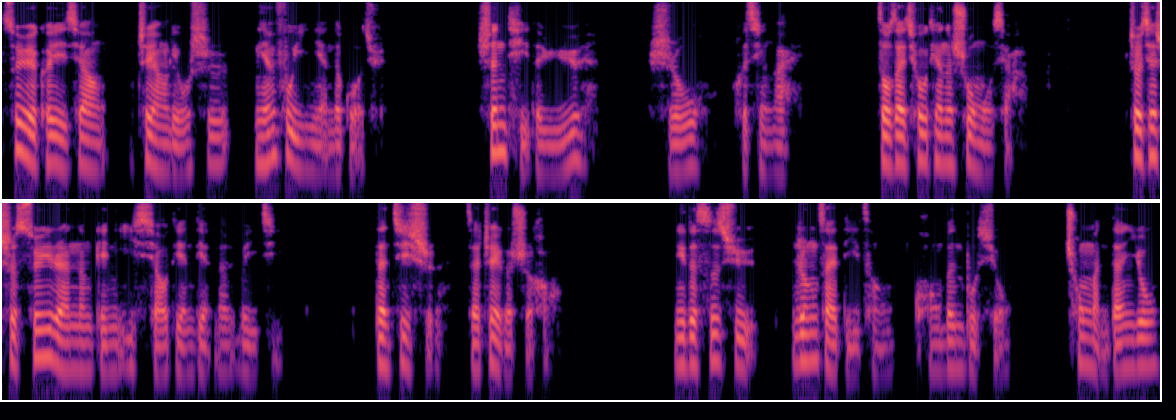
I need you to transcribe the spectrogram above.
岁月可以像这样流失，年复一年的过去。身体的愉悦、食物和性爱，走在秋天的树木下，这些事虽然能给你一小点点的慰藉，但即使在这个时候，你的思绪仍在底层狂奔不休，充满担忧、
